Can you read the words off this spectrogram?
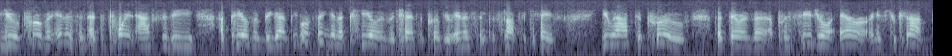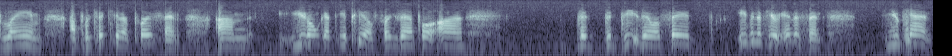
you are proven innocent at the point after the appeals have begun. People think an appeal is a chance to prove you're innocent. It's not the case. You have to prove that there is a, a procedural error, and if you cannot blame a particular person, um, you don't get the appeal. For example, uh, the the D, they will say even if you're innocent, you can't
